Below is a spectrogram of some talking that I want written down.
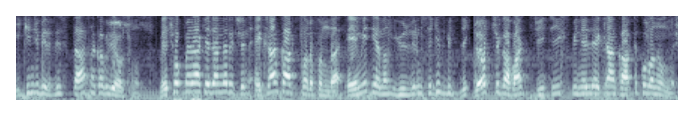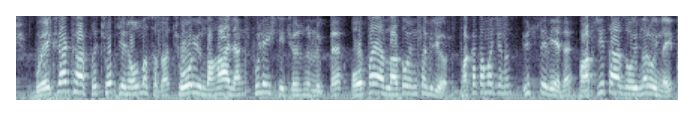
ikinci bir disk daha takabiliyorsunuz. Ve çok merak edenler için ekran kartı tarafında Nvidia'nın 128 bitlik 4 GB GTX 1050 ekran kartı kullanılmış. Bu ekran kartı çok yeni olmasa da çoğu oyunda halen Full HD çözünürlükte orta ayarlarda oynatabiliyor. Fakat amacınız üst seviyede PUBG tarzı oyunlar oynayıp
